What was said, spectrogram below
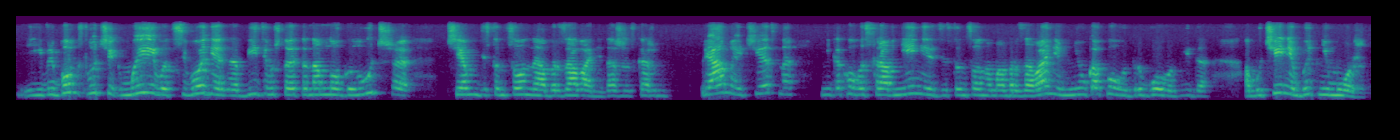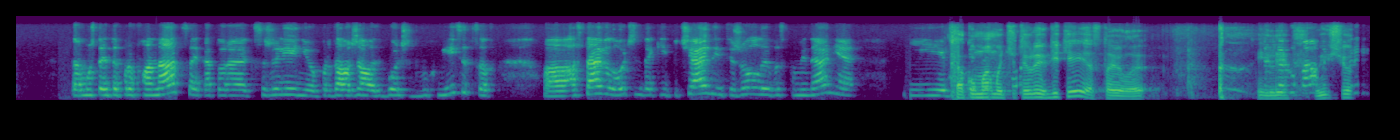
и в любом случае мы вот сегодня видим, что это намного лучше, чем дистанционное образование. Даже, скажем, прямо и честно, никакого сравнения с дистанционным образованием ни у какого другого вида обучения быть не может. Потому что эта профанация, которая, к сожалению, продолжалась больше двух месяцев, а, оставила очень такие печальные, тяжелые воспоминания. И как у мамы четверых детей оставила? Или еще как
